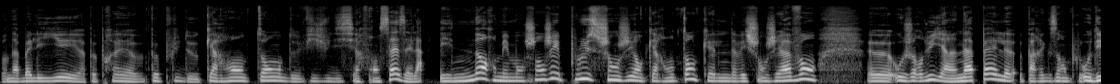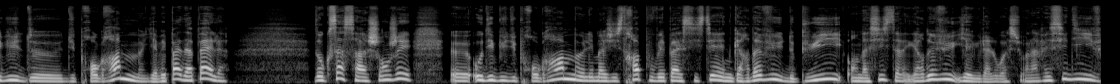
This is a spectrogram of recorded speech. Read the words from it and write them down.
on a balayé à peu près un peu plus de 40 ans de vie judiciaire française. Elle a énormément changé, plus changé en 40 temps qu'elle n'avait changé avant. Euh, aujourd'hui, il y a un appel, par exemple. Au début du programme, il n'y avait pas d'appel. Donc ça, ça a changé. Euh, au début du programme, les magistrats pouvaient pas assister à une garde à vue. Depuis, on assiste à la garde à vue. Il y a eu la loi sur la récidive.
